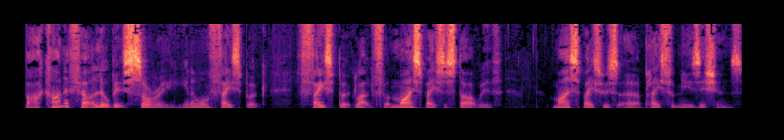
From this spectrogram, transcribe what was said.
But I kind of felt a little bit sorry, you know, on Facebook. Facebook, like MySpace to start with, MySpace was a place for musicians,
